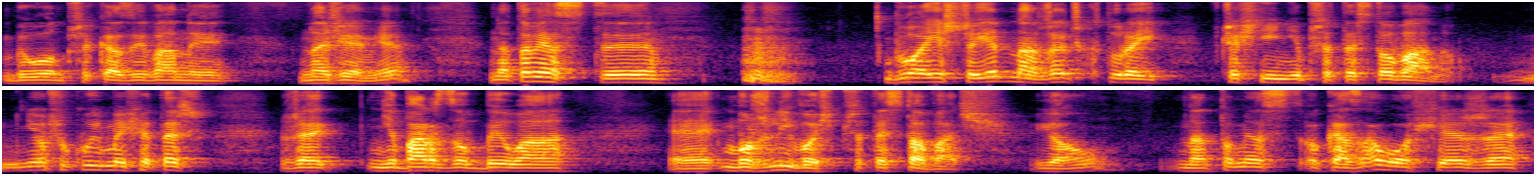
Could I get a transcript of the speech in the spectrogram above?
był on przekazywany na ziemię. Natomiast e, była jeszcze jedna rzecz, której wcześniej nie przetestowano. Nie oszukujmy się też, że nie bardzo była możliwość przetestować ją. Natomiast okazało się, że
